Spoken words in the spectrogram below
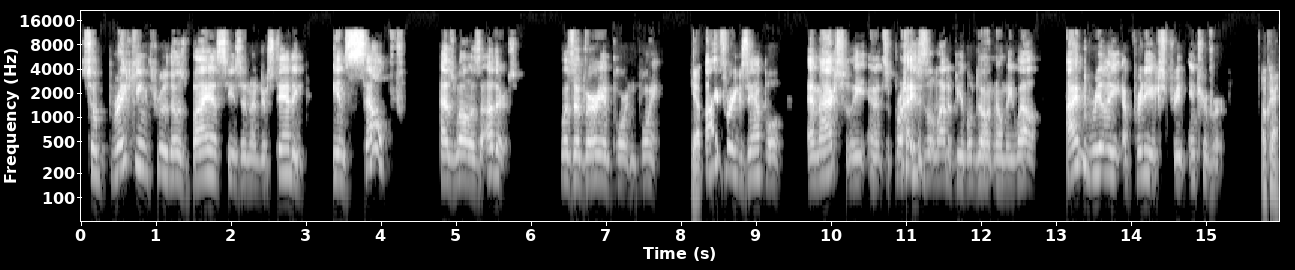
So breaking through those biases and understanding in self as well as others was a very important point. Yep. I, for example, am actually, and it surprises a lot of people don't know me well, I'm really a pretty extreme introvert. Okay.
